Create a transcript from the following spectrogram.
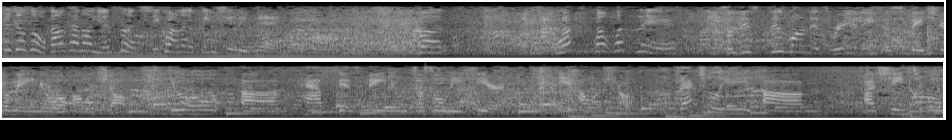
这就是我刚刚看到颜色很奇怪那个冰淇淋哎。But what what what's this? So this this one is really a special menu of our shop. You will um, have this menu just only here in our shop. It's actually um, a changeable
